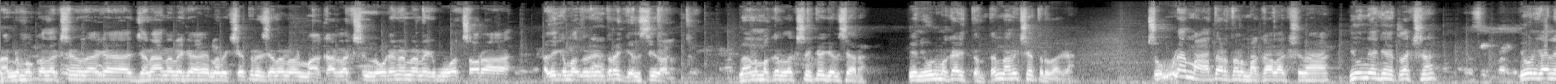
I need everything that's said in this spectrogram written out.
ನನ್ನ ಮುಖ ಲಕ್ಷಣದಾಗ ಜನ ನನಗೆ ನನ್ನ ಕ್ಷೇತ್ರದ ಜನ ನನ್ನ ಮಕ ಲಕ್ಷಣ ನೋಡೇನೆ ನನಗೆ ಮೂವತ್ ಸಾವಿರ ಅಧಿಕ ಮತದಿಂದ ಗೆಲ್ಸಿದ ನನ್ನ ಮಕ್ಕಳ ಲಕ್ಷಣಕ್ಕೆ ಗೆಲ್ಸ್ಯಾರ. ಏನ್ ಇವನ್ ಮಕ ಇತ್ತಂತ ನನ್ನ ಕ್ಷೇತ್ರದಾಗ. ಸುಮ್ಮನೆ ಮಾತಾಡ್ತಾನ ಮಕ ಲಕ್ಷಣ ಇವನ್ ಹೆಂಗೆ ಐತ್ ಲಕ್ಷಣ? ಇವನಿಗೆಲ್ಲ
